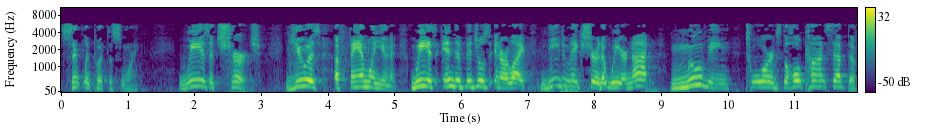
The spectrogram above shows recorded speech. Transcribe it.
Simply put this morning we as a church You as a family unit, we as individuals in our life need to make sure that we are not moving towards the whole concept of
